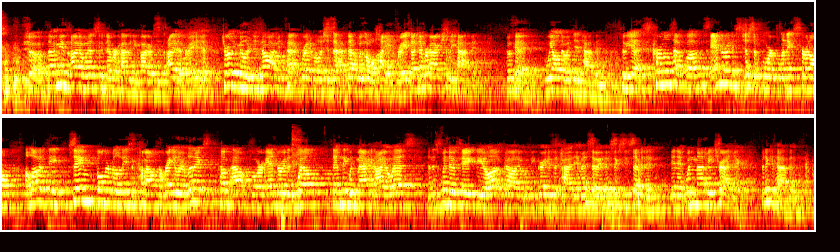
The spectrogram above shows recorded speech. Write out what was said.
So that means iOS could never have any viruses either, right? Charlie Miller did not, in fact, write a malicious app. That was all hype, right? That never actually happened. Okay, we all know it did happen. So yes, kernels have bugs. Android is just a forked Linux kernel. A lot of the same vulnerabilities that come out for regular Linux come out for Android as well. Same thing with Mac and iOS. And this Windows 8 deal, oh god, it would be great if it had MSO 67 in, in it. Wouldn't that be tragic? But it could happen.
